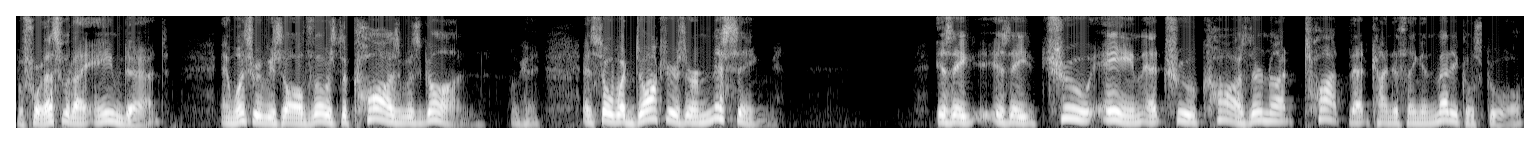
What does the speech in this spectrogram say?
before. That's what I aimed at. And once we resolved those, the cause was gone, okay? And so what doctors are missing is a, is a true aim at true cause. They're not taught that kind of thing in medical school.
